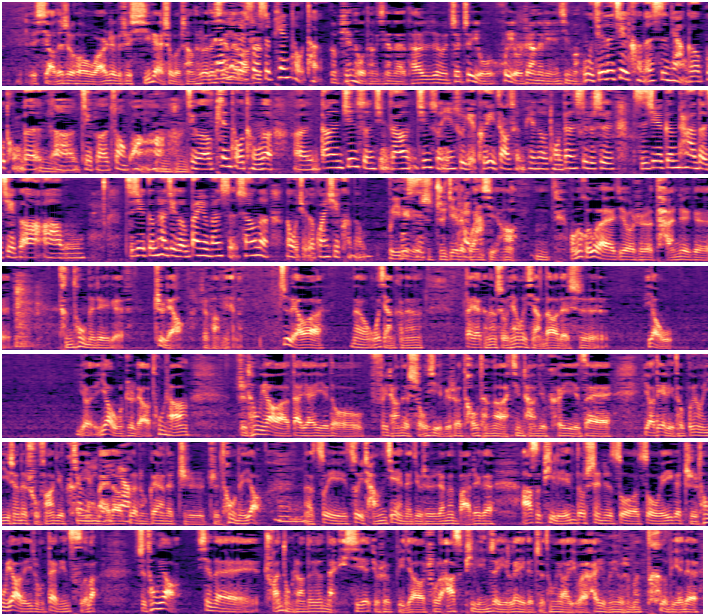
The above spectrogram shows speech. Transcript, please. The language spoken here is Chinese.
小的时候玩这个是膝盖受了伤，他说他现在老说是偏头疼，呃偏头疼，现在他认为这这有会有这样的联系吗？我觉得这个可能是两个不同的、呃这个状况哈。这个偏头疼呢，呃，当然精神紧张、精神因素也可以造成偏头痛，但是不是直接跟他的这个啊、嗯直接跟他这个半月板损伤呢？那我觉得关系可能不一定是是直接的关系哈。嗯，我们回过来就是谈这个疼痛的这个治疗这方面了。治疗啊，那我想可能大家可能首先会想到的是药物，药药物治疗。通常止痛药啊，大家也都非常的熟悉，比如说头疼啊，经常就可以在药店里头不用医生的处方就可以买买到各种各样的止止痛的药。嗯，那最最常见的就是人们把这个阿司匹林都甚至作作为一个止痛药的一种代名词了。止痛药现在传统上都有哪些？就是比较除了阿司匹林这一类的止痛药以外，还有没有什么特别的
